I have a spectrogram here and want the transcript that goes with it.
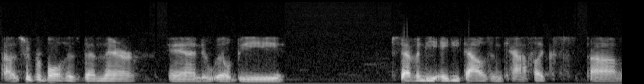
Uh, the Super Bowl has been there, and it will be 70, 80,000 Catholics uh,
